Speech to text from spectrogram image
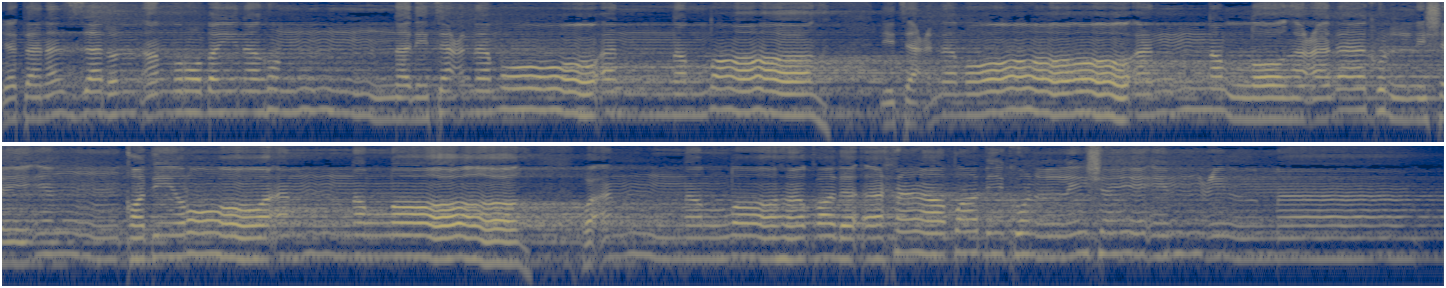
يتنزل الأمر بينهن لتعلموا أن الله لتعلموا أن الله على كل شيء قدير وأن الله وأن الله قد أحاط بكل شيء علما.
